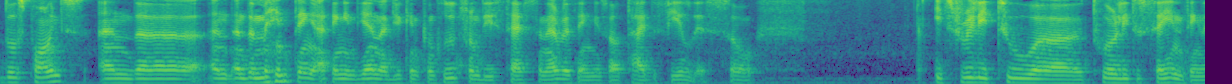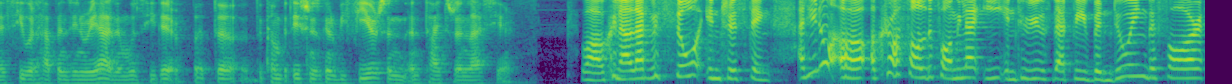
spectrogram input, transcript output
those points and uh, and and the main thing I think in the end that you can conclude from these tests and everything is how tight the field is. So it's really too uh, too early to say anything. Let's see what happens in Riyadh and we'll see there. But uh, the competition is going to be fierce and, and tighter than last year. Wow, Kunal, that was so interesting. And you know, uh, across all the Formula E interviews that we've been doing before,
